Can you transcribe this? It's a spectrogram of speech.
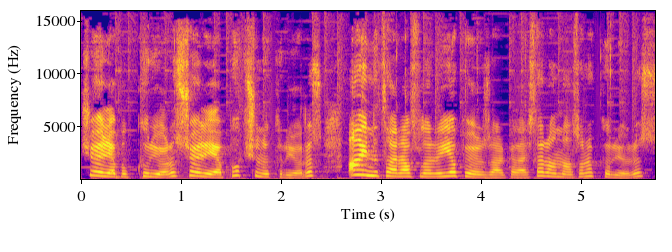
Şöyle yapıp kırıyoruz. Şöyle yapıp şunu kırıyoruz. Aynı tarafları yapıyoruz arkadaşlar. Ondan sonra kırıyoruz.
